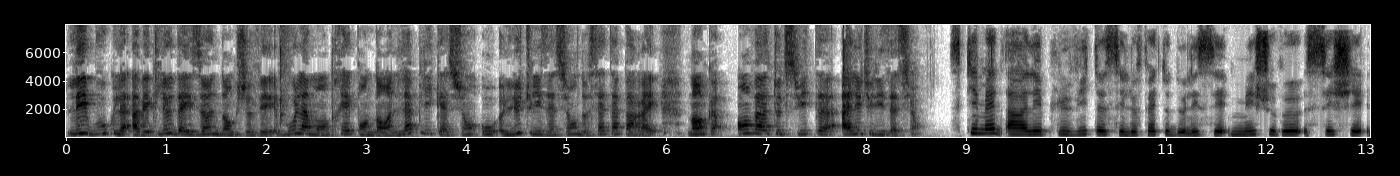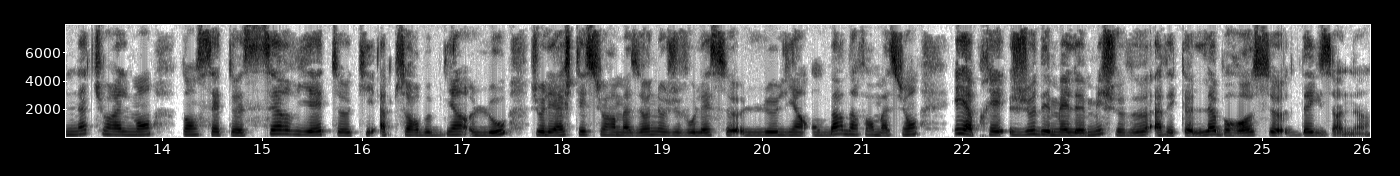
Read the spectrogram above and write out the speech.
les boucles avec le Dyson. Donc, je vais vous la montrer pendant l'application ou l'utilisation de cet appareil. Donc, on va tout de suite à ce qui m'aide à aller plus vite, c'est le fait de laisser mes cheveux sécher naturellement dans cette serviette qui absorbe bien l'eau. Je l'ai acheté sur Amazon, je vous laisse le lien en barre d'informations. Et après, je démêle mes cheveux avec la brosse Dyson.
